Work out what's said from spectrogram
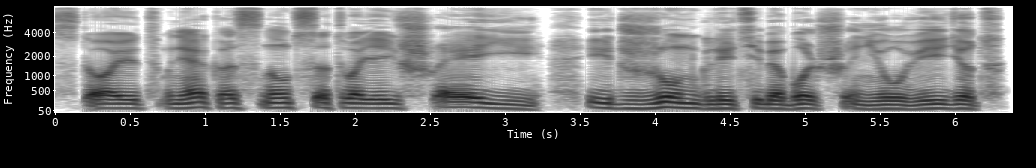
Стоит мне коснуться твоей шеи, и джунгли тебя больше не увидят.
